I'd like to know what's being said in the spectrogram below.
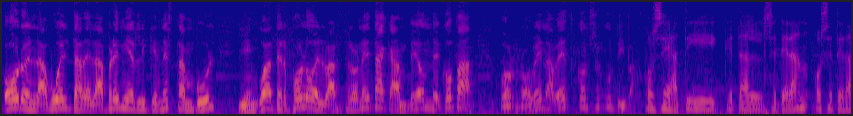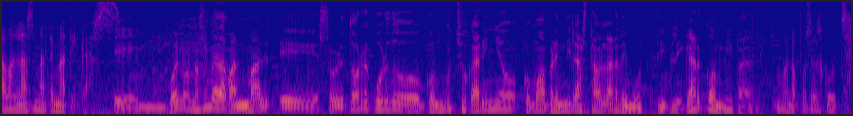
oro en la vuelta de la Premier League en Estambul y en waterpolo el Barceloneta campeón de Copa por novena vez consecutiva. O sea, ¿a ti qué tal se te dan o se te daban las matemáticas? Eh, bueno, no se me daban mal. Eh, sobre todo recuerdo con mucho cariño cómo aprendí las tablas de multiplicar con mi padre. Bueno, pues escucha.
